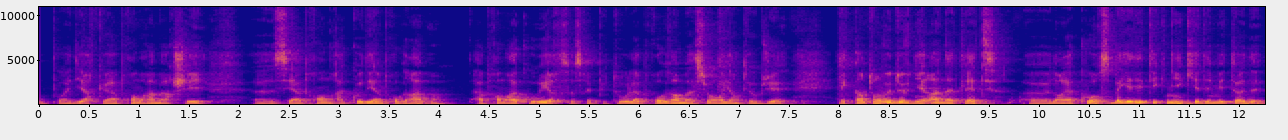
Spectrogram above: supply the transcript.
On pourrait dire qu'apprendre à marcher, c'est apprendre à coder un programme. Apprendre à courir, ce serait plutôt la programmation orientée objet. Et quand on veut devenir un athlète euh, dans la course, bah, il y a des techniques, il y a des méthodes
